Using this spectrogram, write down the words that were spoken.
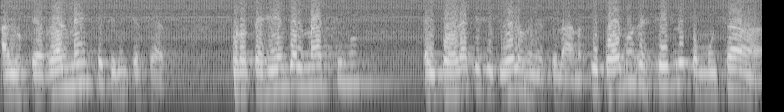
a los que realmente tienen que ser, protegiendo al máximo el poder adquisitivo de los venezolanos. Y podemos decirle con mucha,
